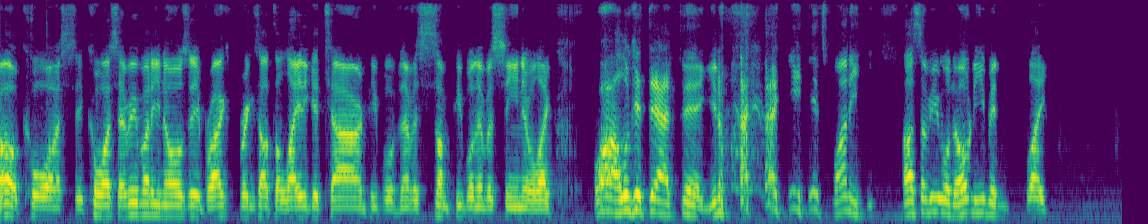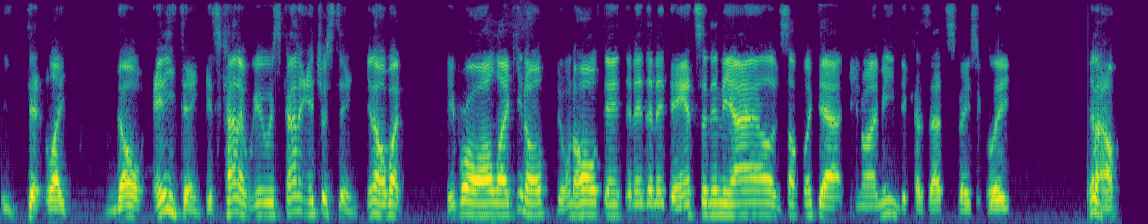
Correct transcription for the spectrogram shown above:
Oh, of course, of course. Everybody knows it. Brooks brings out the lighted guitar, and people have never, some people have never seen it. Like, wow, look at that thing. You know, it's funny how some people don't even like, like know anything. It's kind of, it was kind of interesting, you know. But people are all like, you know, doing the whole thing, and then dancing in the aisle and stuff like that. You know what I mean? Because that's basically, you know,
